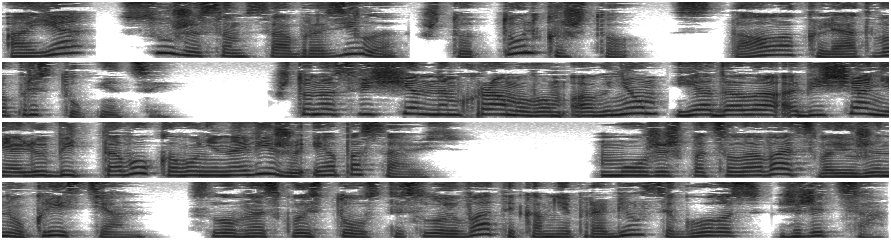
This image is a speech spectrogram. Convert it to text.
А я с ужасом сообразила, что только что стала клятва преступницей. что над священным храмовым огнем я дала обещание любить того, кого ненавижу и опасаюсь. Можешь поцеловать свою жену, Кристиан. Словно сквозь толстый слой ваты ко мне пробился голос жреца.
